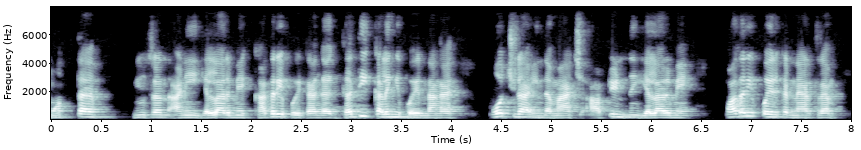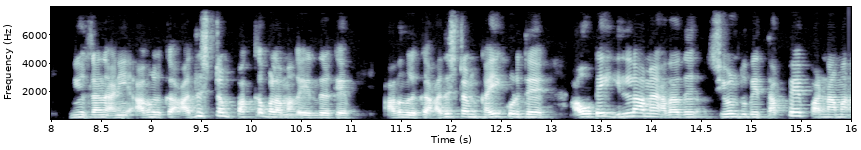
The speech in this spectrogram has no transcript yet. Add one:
மொத்த நியூசிலாந்து அணி எல்லாருமே கதறி போயிட்டாங்க கதி கலங்கி போயிருந்தாங்க. போச்சுடா இந்த மேட்ச் அப்படின்னு எல்லாருமே பதறி போயிருக்க நேரத்துல நியூசிலாந்து அணி அவங்களுக்கு அதிர்ஷ்டம் பக்க பலமாக இருந்திருக்கு. அவங்களுக்கு அதிர்ஷ்டம் கை கொடுத்து அவுட்டே இல்லாம அதாவது சிவன் துபே தப்பே பண்ணாம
